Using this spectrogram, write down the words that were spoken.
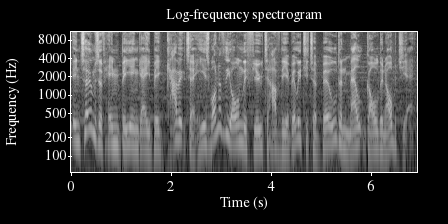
In terms of him being a big character, he is one of the only few to have the ability to build and melt golden objects.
